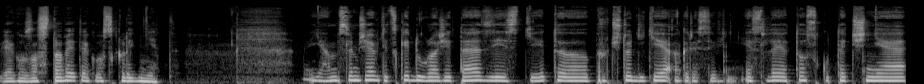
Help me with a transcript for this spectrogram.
jak ho zastavit, jak ho sklidnit? Já myslím, že je vždycky důležité zjistit, eh, proč to dítě je agresivní. Jestli je to skutečně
